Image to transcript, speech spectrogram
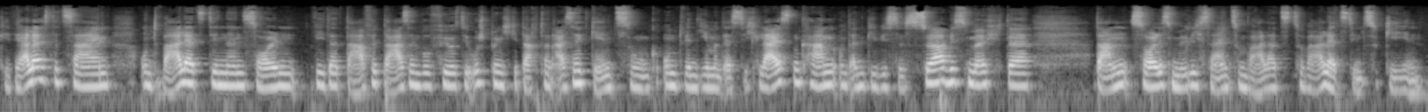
gewährleistet sein und Wahlärztinnen sollen wieder dafür da sein, wofür sie ursprünglich gedacht waren, als Ergänzung. Und wenn jemand es sich leisten kann und ein gewisses Service möchte, dann soll es möglich sein, zum Wahlarzt, zur Wahlärztin zu gehen.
